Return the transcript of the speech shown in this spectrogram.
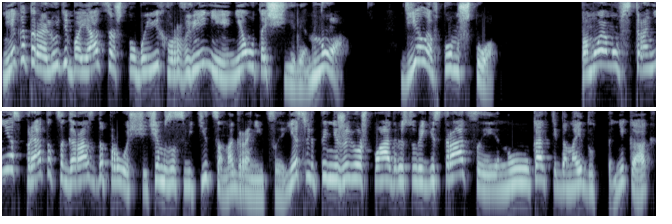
некоторые люди боятся, чтобы их в рвении не утащили. Но Дело в том, что, по-моему, в стране спрятаться гораздо проще, чем засветиться на границе. Если ты не живешь по адресу регистрации, ну как тебя найдут-то? Никак.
